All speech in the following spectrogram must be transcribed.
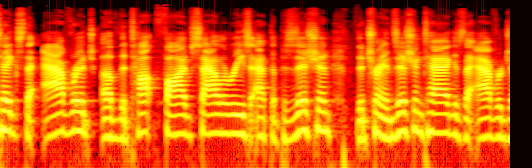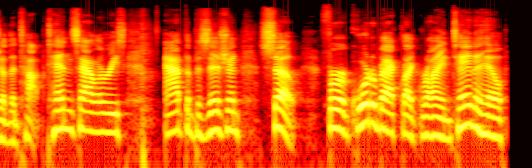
takes the average of the top five salaries at the position. The transition tag is the average of the top 10 salaries at the position. So, for a quarterback like Ryan Tannehill,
